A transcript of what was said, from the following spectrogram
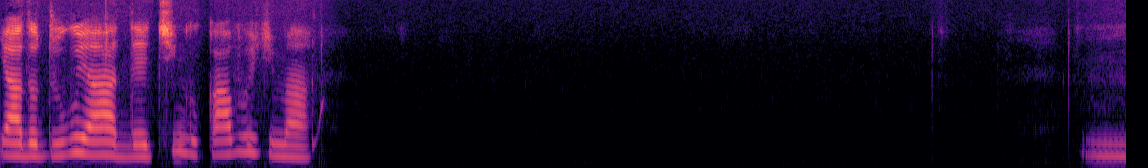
야 너 누구야? 내 친구 까불지 마. 음.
